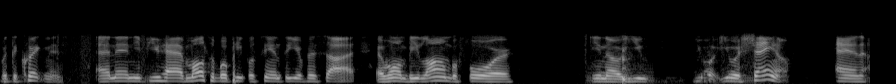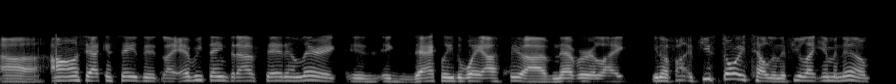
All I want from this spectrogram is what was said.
with the quickness, and then if you have multiple people seeing through your facade, it won't be long before, you know, you you you a sham. And uh, honestly, I can say that like everything that I've said in lyrics is exactly the way I feel. I've never like you know if I, if you storytelling, if you like Eminem,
